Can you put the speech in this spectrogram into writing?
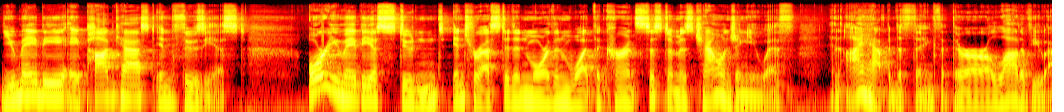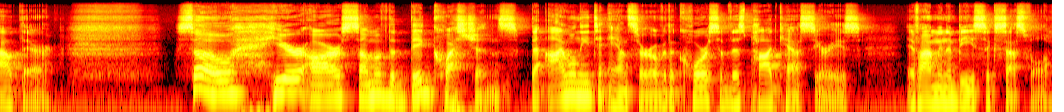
you may be a podcast enthusiast or you may be a student interested in more than what the current system is challenging you with. And I happen to think that there are a lot of you out there. So, here are some of the big questions that I will need to answer over the course of this podcast series if I'm going to be successful.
